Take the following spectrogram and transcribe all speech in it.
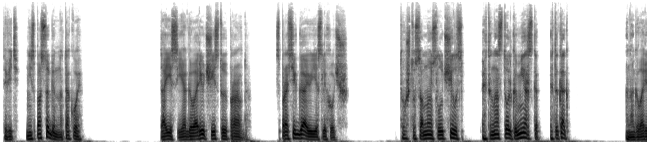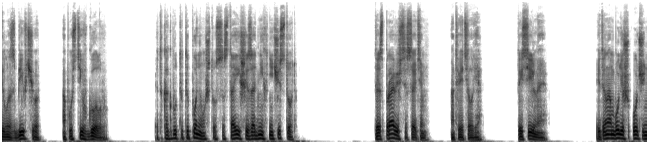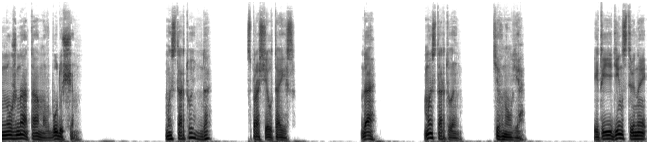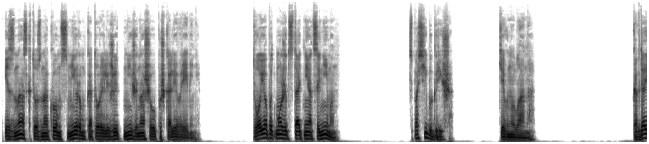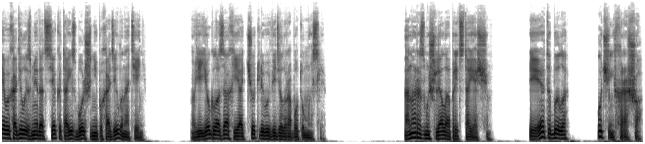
Ты ведь не способен на такое. Таис, я говорю чистую правду. Спроси Гаю, если хочешь. То, что со мной случилось, это настолько мерзко, это как... Она говорила сбивчиво, опустив голову. Это как будто ты понял, что состоишь из одних нечистот. «Ты справишься с этим», — ответил я. «Ты сильная. И ты нам будешь очень нужна там, в будущем». «Мы стартуем, да?» — спросил Таис. «Да, мы стартуем», — кивнул я. «И ты единственная из нас, кто знаком с миром, который лежит ниже нашего по шкале времени. Твой опыт может стать неоценимым». «Спасибо, Гриша», — кивнула она. Когда я выходил из медотсека, Таис больше не походила на тень. В ее глазах я отчетливо видел работу мысли. Она размышляла о предстоящем. И это было очень хорошо.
